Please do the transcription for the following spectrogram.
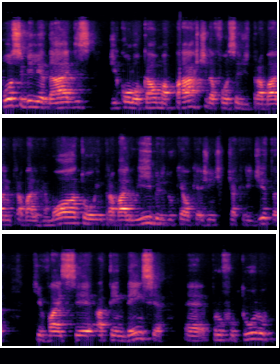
possibilidades de colocar uma parte da força de trabalho em trabalho remoto ou em trabalho híbrido, que é o que a gente acredita que vai ser a tendência é, para o futuro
